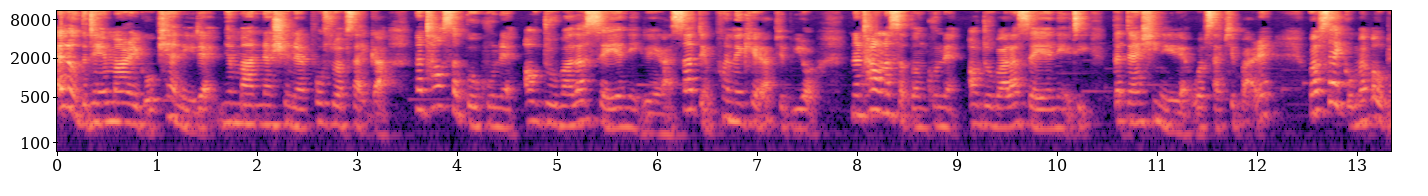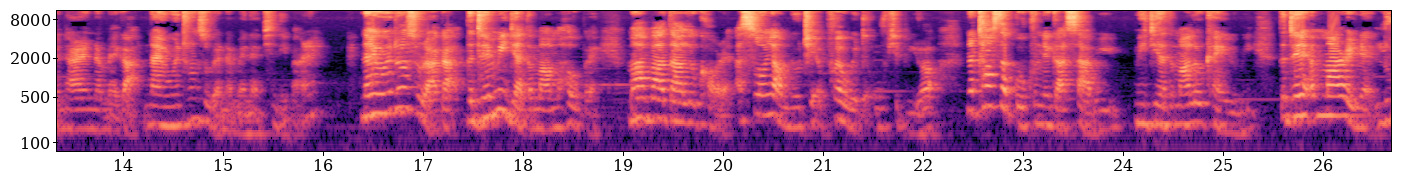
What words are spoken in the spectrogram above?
အဲ့လိုသတင်းအမှားတွေကိုဖြန့်နေတဲ့မြန်မာ National Post website က2019ခုနှစ်အောက်တိုဘာလ10ရက်နေ့ကလေးကစတင်ဖွင့်လှစ်ခဲ့တာဖြစ်ပြီးတော့2023ခုနှစ်အောက်တိုဘာလ10ရက်နေ့အထိတက်တန်းရှိနေတဲ့ website ဖြစ်ပါတယ်။ website ကိုမှတ်ပုံတင်ထားတဲ့နာမည်ကနိုင်ဝင်းထွန်းဆိုတဲ့နာမည်နဲ့ဖြစ်နေပါတယ်။ နိုင်ဝင်းတို့ဆိုတာကသတင်းမီဒီယာသမားမဟုတ်ပဲမာဘာသာလို့ခေါ်တဲ့အစွန်းရောက်မျိုးချစ်အဖွဲ့ဝင်တဦးဖြစ်ပြီးတော့2019ခုနှစ်ကစပြီးမီဒီယာသမားလို့ခံယူပြီးသတင်းအမှားတွေနဲ့လူ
